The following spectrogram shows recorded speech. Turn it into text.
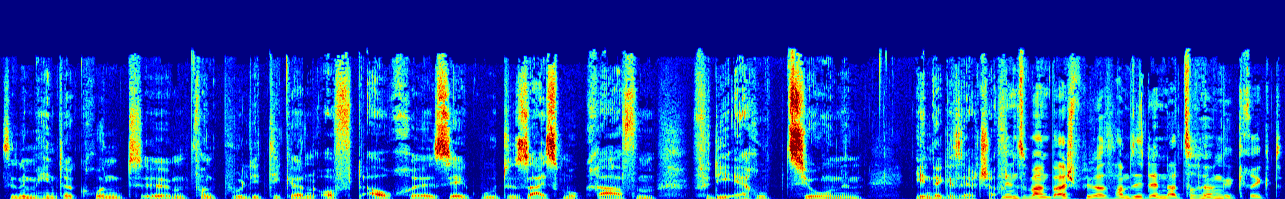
sind im Hintergrund ähm, von Politikern oft auch sehr gute Seismographen für die Eruptionen in der Gesellschaft. Nennen Sie mal ein Beispiel, was haben Sie denn da zu hören gekriegt?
